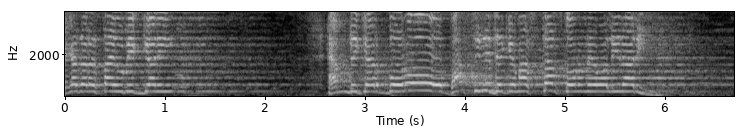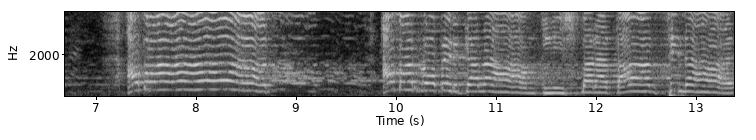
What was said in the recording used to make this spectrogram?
একাধারে স্নায়ু বিজ্ঞানী আমেরিকার বড় ভার্সিটি থেকে মাস্টার্স করনেওয়ালি নারী। আবার আমার রবের কালাম তিরিশ পারা তার সিনায়।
